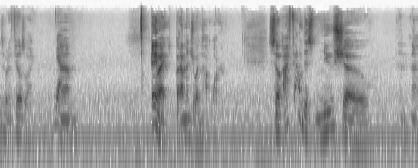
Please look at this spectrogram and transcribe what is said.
Is what it feels like. Yeah. Um, anyway, but I'm enjoying the hot water. So I found this new show, and now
